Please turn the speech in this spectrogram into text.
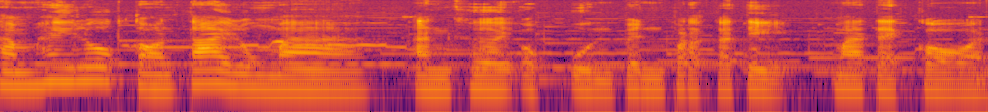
ทำให้โลกตอนใต้ลงมา อันเคยอบอุ่นเป็นปกติมาแต่ก่อน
